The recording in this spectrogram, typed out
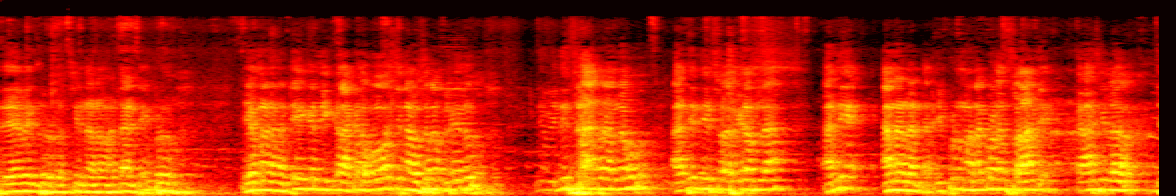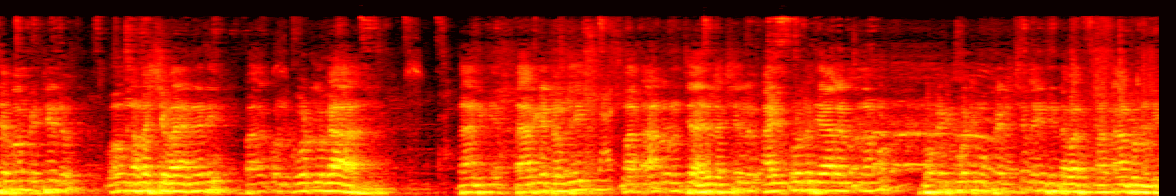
దేవేంద్రుడు వచ్చిందనమాట అంటే ఇప్పుడు ఏమన్నా అంటే ఇంకా నీకు అక్కడ పోవాల్సిన అవసరం లేదు. నువ్వు ఇన్ని అన్నావు అది నీ స్వర్గంలా అని అన్నాడంట. ఇప్పుడు మనకు కూడా స్వామి కాశీలో జపం పెట్టాడు. ఓం నమ శివాయ అనేది పదకొండు కోట్లుగా దానికి టార్గెట్ ఉంది. మా తాండ్రు నుంచి ఐదు లక్షలు ఐదు కోట్లు చేయాలనుకున్నాము ఒకటి కోటి ముప్పై లక్షలు అయింది ఇంతవరకు మా తాండ్రు నుండి.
